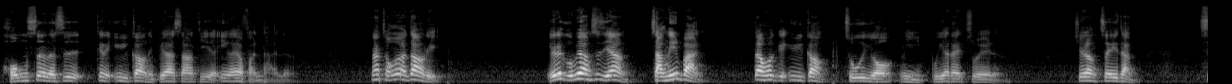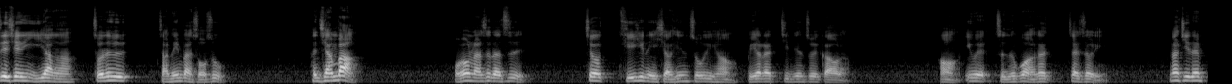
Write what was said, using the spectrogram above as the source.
红色的是跟你预告，你不要杀低了，因为要反弹了。那同样的道理，有的股票是怎样涨停板，但会给预告，注意哦，你不要再追了。就像这一档世界先进一样啊，昨天是涨停板手术，很强吧？我用蓝色的字，就提醒你小心注意哈，不要在今天追高了，哦，因为整个光在在这里。那今天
